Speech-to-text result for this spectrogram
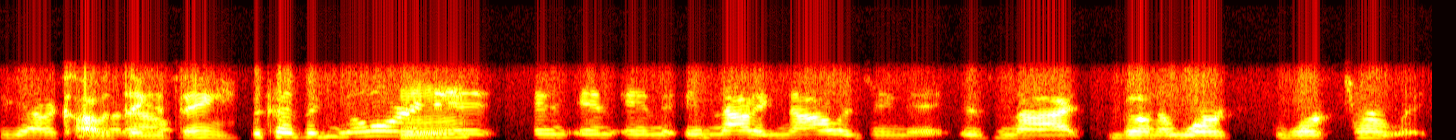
You got to call, call it thing to thing. Because ignoring mm-hmm. it and, and, and, and not acknowledging it is not going to work work through it.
